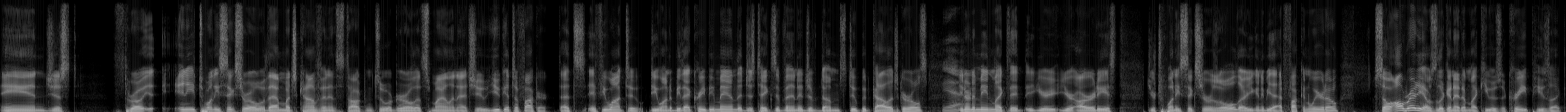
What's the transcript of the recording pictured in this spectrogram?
and just throw any 26 year old with that much confidence talking to a girl that's smiling at you, you get to fuck her. That's if you want to. Do you want to be that creepy man that just takes advantage of dumb, stupid college girls? Yeah. You know what I mean? Like that you're you're already you're 26 years old. Are you going to be that fucking weirdo? So already I was looking at him like he was a creep. He's like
